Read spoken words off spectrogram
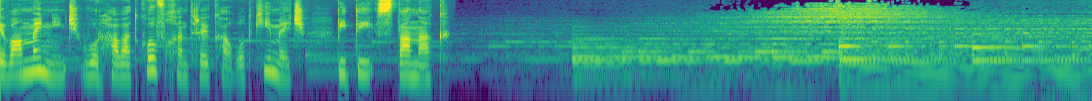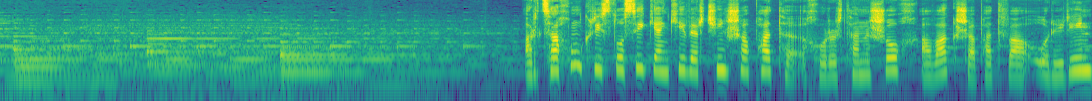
եւ ամեն ինչ, որ հավատքով խնդրեք աղոթքի մեջ, պիտի ստանաք։ Արցախում Քրիստոսի կյանքի վերջին շաբաթը խորհրդանշող ավակ շաբաթվա օրերին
